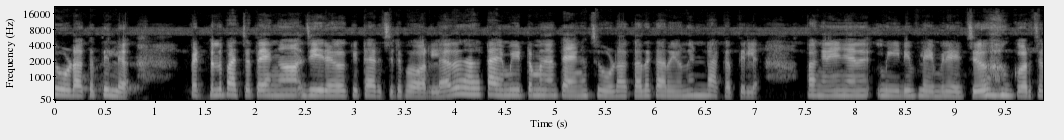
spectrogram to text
ചൂടാക്കത്തില്ല. പെട്ടെന്ന് പച്ച തേങ്ങ ജീരകമൊക്കെ ഇട്ട് അരച്ചിട്ട് പോകാറില്ല. അത് ടൈം കിട്ടുമ്പോൾ ഞാൻ തേങ്ങ ചൂടാക്കാതെ കറിയൊന്നും ഉണ്ടാക്കത്തില്ല അപ്പം അങ്ങനെ ഞാൻ മീഡിയം ഫ്ലെയിമിൽ വെച്ചു. കുറച്ച്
